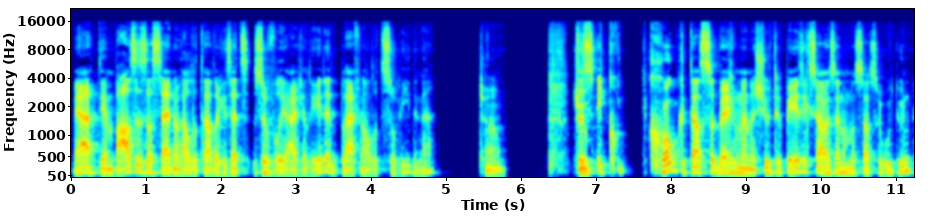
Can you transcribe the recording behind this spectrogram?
Maar ja, die basis dat zij nog altijd hadden gezet zoveel jaar geleden, blijft nog altijd solide. Hè? Tja. True. Dus ik gok dat ze weer met een shooter bezig zouden zijn, omdat ze dat zo goed doen.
